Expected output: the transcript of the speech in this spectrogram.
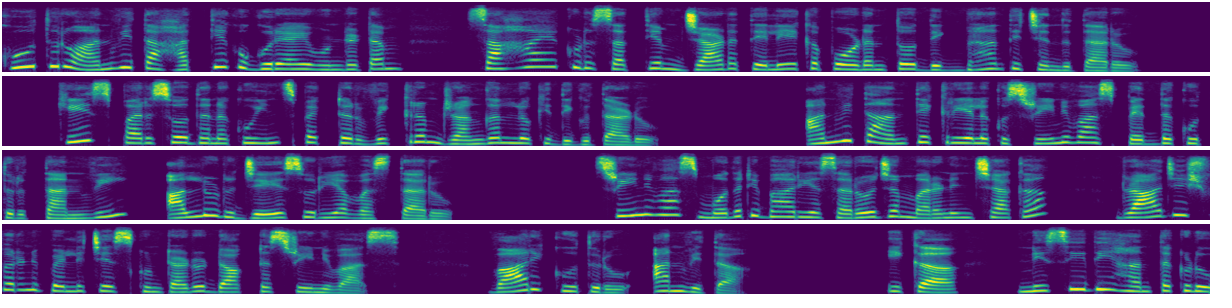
కూతురు అన్విత హత్యకు గురై ఉండటం సహాయకుడు సత్యం జాడ తెలియకపోవడంతో దిగ్భ్రాంతి చెందుతారు. కేస్ పరిశోధనకు ఇన్స్పెక్టర్ విక్రమ్ రంగంలోకి దిగుతాడు. అన్విత అంత్యక్రియలకు శ్రీనివాస్ పెద్ద కూతురు తన్వి అల్లుడు జయసూర్య వస్తారు. శ్రీనివాస్ మొదటి భార్య సరోజం మరణించాక రాజేశ్వరిని పెళ్ళి చేసుకుంటాడు డాక్టర్ శ్రీనివాస్. వారి కూతురు అన్విత. ఇక నిసీది హంతకుడు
